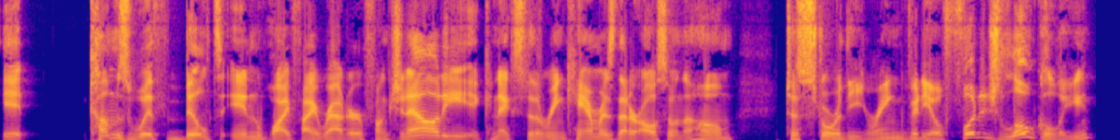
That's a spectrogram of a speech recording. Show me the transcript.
It comes with built-in Wi-Fi router functionality. It connects to the Ring cameras that are also in the home to store the Ring video footage locally.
